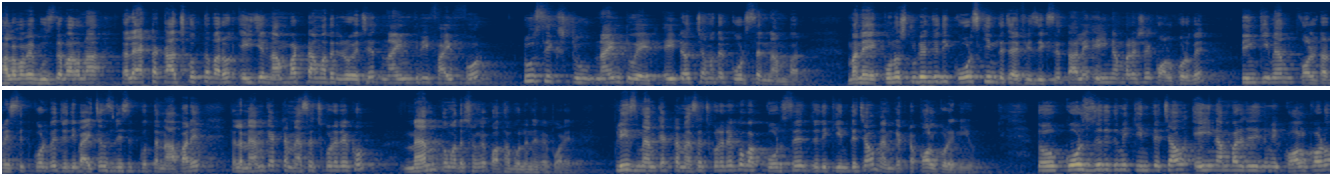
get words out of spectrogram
ভালোভাবে বুঝতে পারো না, তাহলে একটা কাজ করতে পারো, এই যে নাম্বারটা আমাদের রয়েছে nine three five four two six two nine two eight এইটা হচ্ছে আমাদের কোর্সের নাম্বার মানে কোনো স্টুডেন্ট যদি কোর্স কিনতে চায় ফিজিক্সে তাহলে এই নাম্বারে সে কল করবে। পিঙ্কি ম্যাম কলটা রিসিভ করবে। যদি বাই চান্স রিসিভ করতে না পারে, তাহলে ম্যামকে একটা মেসেজ করে রেখো। ম্যাম তোমাদের সঙ্গে কথা বলে নেবে পরে। প্লিজ ম্যামকে একটা মেসেজ করে রেখো বা কোর্সে যদি কিনতে চাও ম্যামকে একটা কল করে নিও। তো কোর্স যদি তুমি কিনতে চাও, এই নাম্বারে যদি তুমি কল করো,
